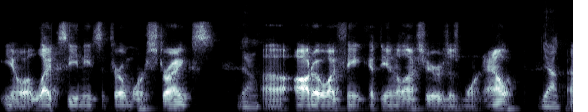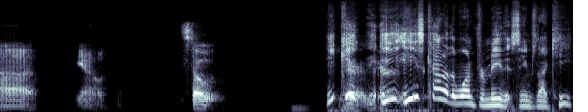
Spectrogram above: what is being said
you know Alexy needs to throw more strikes. Yeah. Uh, Otto I think at the end of last year was just worn out. Yeah. Uh, you know, so he They're- can, they're- he he's kind of the one for me that seems like he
